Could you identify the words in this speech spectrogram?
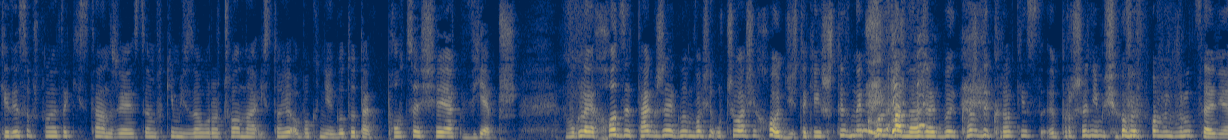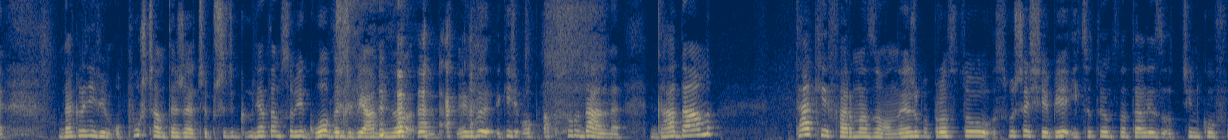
kiedy ja sobie przypomnę taki stan, że ja jestem w kimś zauroczona i stoję obok niego, to tak pocę się jak wieprz. W ogóle chodzę tak, że jakbym właśnie uczyła się chodzić, takie sztywne kolana, że jakby każdy krok jest e, proszeniem się o wy- o wywrócenie. Nagle, nie wiem, opuszczam te rzeczy, przygniatam sobie głowę drzwiami, no jakby jakieś absurdalne. Gadam takie farmazony, że po prostu słyszę siebie i cytując Natalię z odcinków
